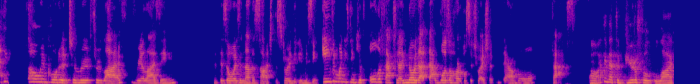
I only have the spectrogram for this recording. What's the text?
I think it's so important to move through life realizing that there's always another side to the story that you're missing. Even when you think you have all the facts, you're like, no, that that was a horrible situation. There are more facts. Oh, I think that's a beautiful life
